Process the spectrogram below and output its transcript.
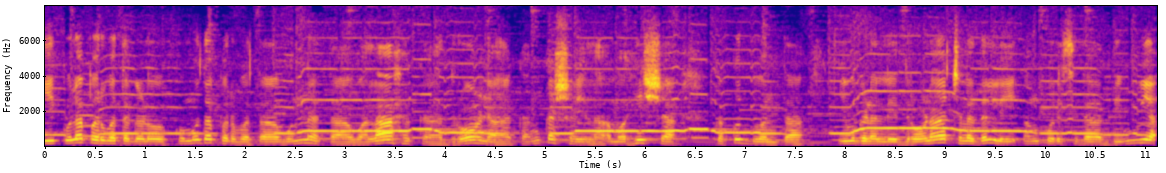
ಈ ಕುಲಪರ್ವತಗಳು ಕುಮುದ ಪರ್ವತ, ಉನ್ನತ, ವಲಾಹಕ, ದ್ರೋಣ, ಕಂಕಶೈಲ, ಮಹಿಷ, ಕಕುದ್ವಂತ. ಇವುಗಳಲ್ಲಿ ದ್ರೋಣಾಚಲದಲ್ಲಿ ಅಂಕುರಿಸಿದ ದಿವ್ಯ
